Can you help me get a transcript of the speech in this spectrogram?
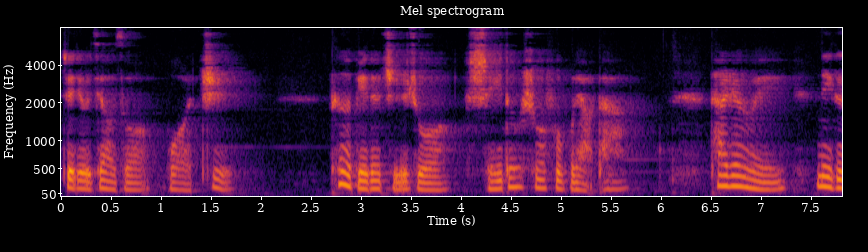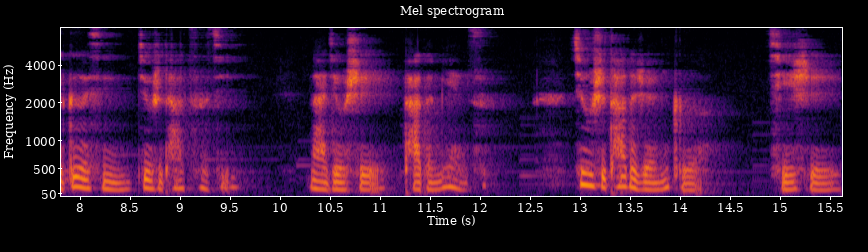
这就叫做我执。特别的执着，谁都说服不了他。他认为那个个性就是他自己，那就是他的面子，就是他的人格。其实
